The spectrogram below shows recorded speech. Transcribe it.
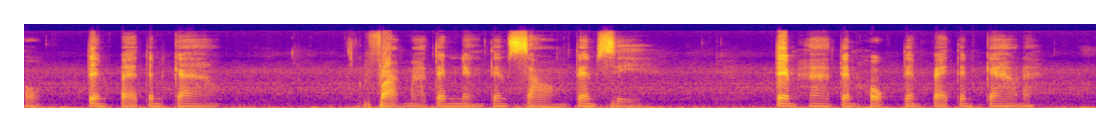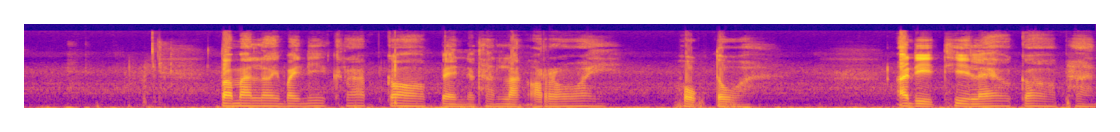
หกเต็มแปดเต็มเก้าฝากมาเต็มหนึ่งเต็มสองเต็มสี่เต็มห้าเต็มหกเต็มแปดเต็มเก้านะ ต่อมาเลยใบนี้ครับก็เป็นแนวทางหลักร้อยหกตัว อดีตที่แล้วก็ผ่าน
